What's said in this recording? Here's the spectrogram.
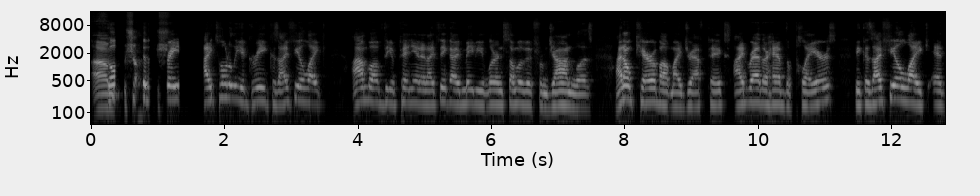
um, sh- the trade, I totally agree because I feel like I'm of the opinion, and I think I maybe learned some of it from John was I don't care about my draft picks. I'd rather have the players because I feel like at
